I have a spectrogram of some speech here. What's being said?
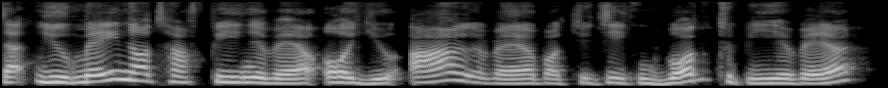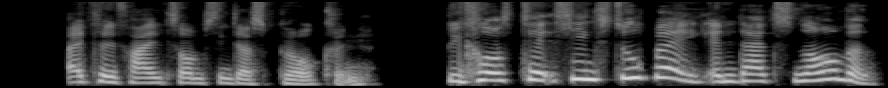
that you may not have been aware or you are aware, but you didn't want to be aware. I can find something that's broken because things do break, and that's normal.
